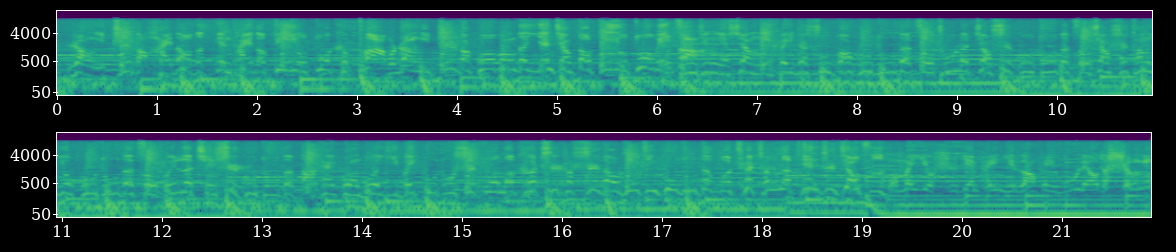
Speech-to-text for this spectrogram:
让你知道海盗的电台到底有多可怕，我让你知道国王的演讲到底有多伟大。曾经也像你背着书包孤独的走出了教室，孤独的走向食堂，又孤独的走回了寝室，孤独的打开广播，以为孤独是多么可耻，可事到如今，孤独的我却成了天之骄子。我没有时间陪你浪费无聊的生命。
